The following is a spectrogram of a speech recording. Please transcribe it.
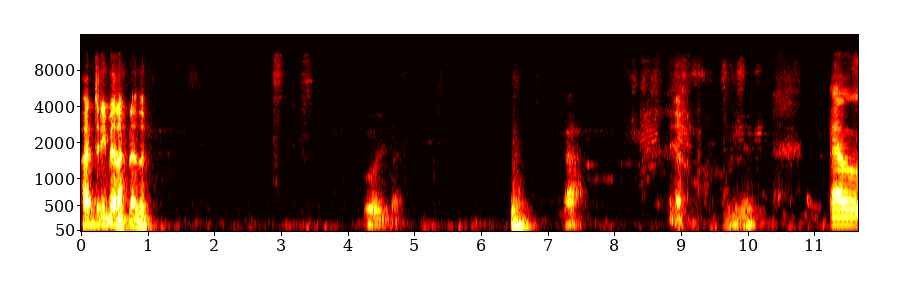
Fajri Bella, dah tu. Ya. L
